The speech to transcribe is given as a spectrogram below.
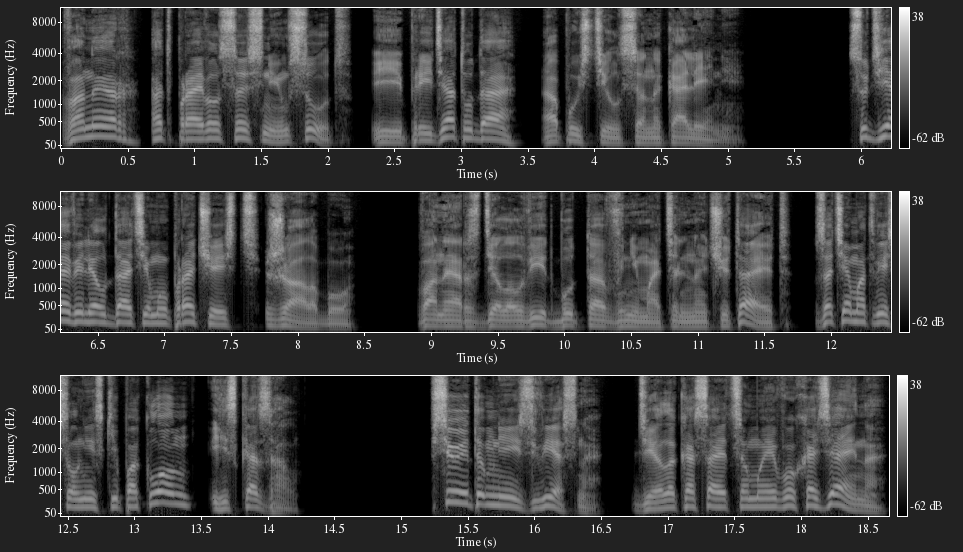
Ванер отправился с ним в суд и, придя туда, опустился на колени. Судья велел дать ему прочесть жалобу. Ванер сделал вид, будто внимательно читает, затем отвесил низкий поклон и сказал. «Все это мне известно. Дело касается моего хозяина.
